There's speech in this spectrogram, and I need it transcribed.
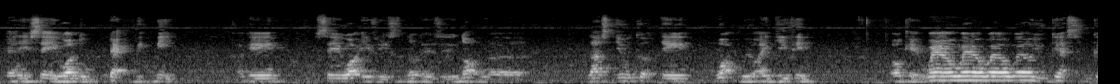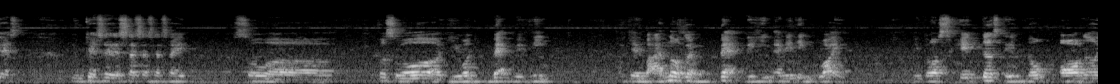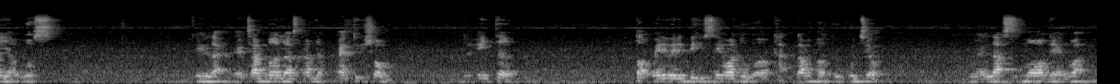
Then he say he want to bet with me. Okay, say what if it's not if it's not the last new Kurt Tay, what will I give him? Okay, well, well, well, well, you guess, you guess, you guess, say, say, say, say. So, uh, first of all, uh, he want to bet with me. Okay, but I'm not going to bet with him anything. Why? Because haters, they don't honor your words. Okay, like example, last time the Patrick Sean, the hater, talk very, very big, say want to uh, cut down her kukujiao. Will last more than what?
